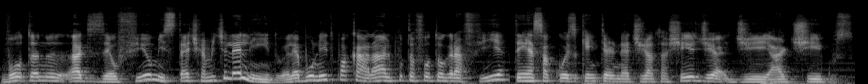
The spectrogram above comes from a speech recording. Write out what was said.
voltando a dizer, o filme esteticamente ele é lindo, ele é bonito pra caralho, puta fotografia, tem essa coisa que a internet já tá cheia de, de artigos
